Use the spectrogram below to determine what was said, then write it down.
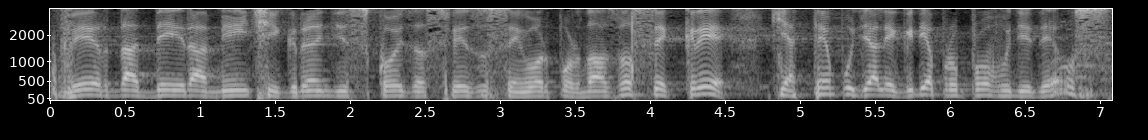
verdadeiramente grandes coisas fez o Senhor por nós. Você crê que é tempo de alegria para o povo de Deus?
